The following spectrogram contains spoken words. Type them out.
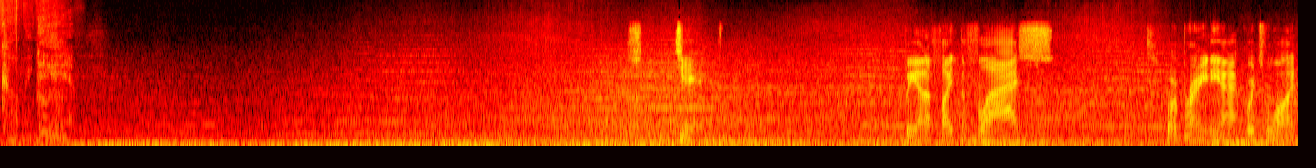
Come and get him. Shit. We gotta fight the Flash or Brainiac. Which one?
